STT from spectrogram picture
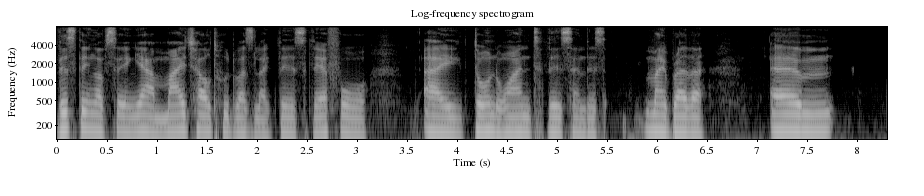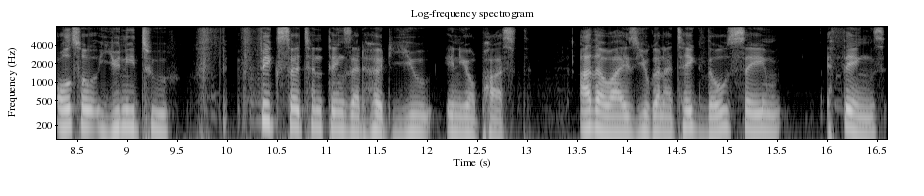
this thing of saying, yeah, my childhood was like this, therefore I don't want this and this. My brother, um, also, you need to f- fix certain things that hurt you in your past. Otherwise, you're going to take those same things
